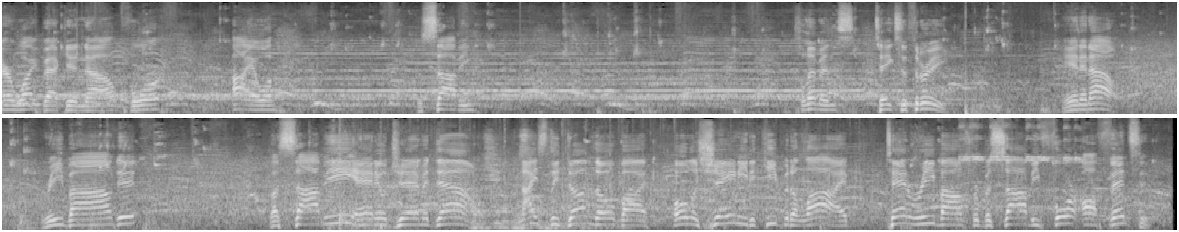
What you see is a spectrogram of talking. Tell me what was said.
Aaron White back in now for Iowa. Basabe. Clemmons takes a three. In and out. Rebounded. Basabe, and he'll jam it down. Nicely done, though, by Olaseni to keep it alive. 10 rebounds for Basabe, four offensive.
